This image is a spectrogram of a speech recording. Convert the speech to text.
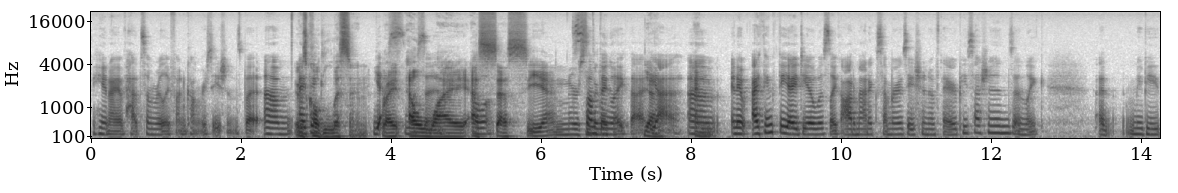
he and I have had some really fun conversations. But um, it was think, called Listen yes, right? L Y S S E N or something, something like, that. Yeah, yeah. Um, and, and it, I think the idea was like automatic summarization of therapy sessions and like uh, maybe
